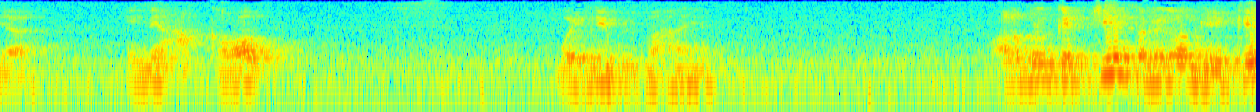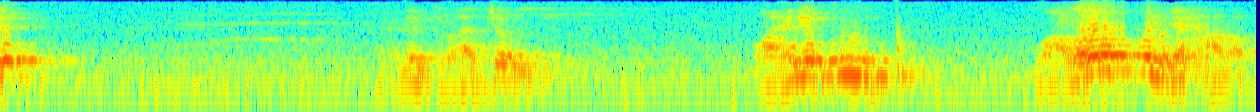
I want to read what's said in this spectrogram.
ya ini akrab. Wah ini berbahaya. Walaupun kecil tapi kalau gigit ini beracun. Wah ini pun walaupun di haram.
